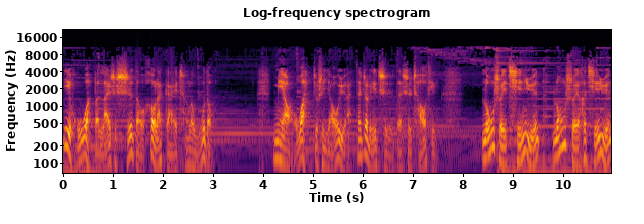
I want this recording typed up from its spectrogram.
一壶啊，本来是十斗，后来改成了五斗。渺啊，就是遥远，在这里指的是朝廷。龙水秦云，龙水和秦云，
